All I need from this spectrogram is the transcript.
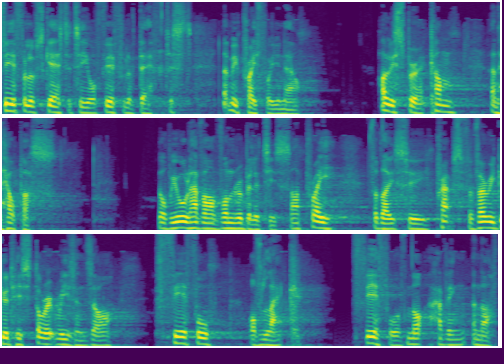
fearful of scarcity or fearful of death, just let me pray for you now. Holy Spirit, come and help us. Lord, we all have our vulnerabilities. I pray for those who, perhaps for very good historic reasons, are fearful of lack, fearful of not having enough.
